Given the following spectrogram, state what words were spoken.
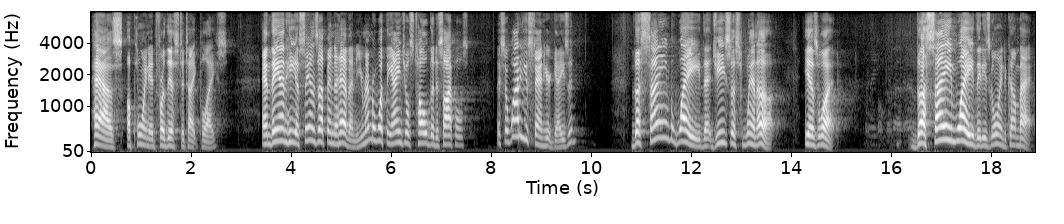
has appointed for this to take place. And then he ascends up into heaven. You remember what the angels told the disciples? They said, Why do you stand here gazing? The same way that Jesus went up is what? The same way that he's going to come back.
